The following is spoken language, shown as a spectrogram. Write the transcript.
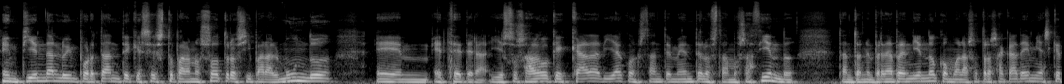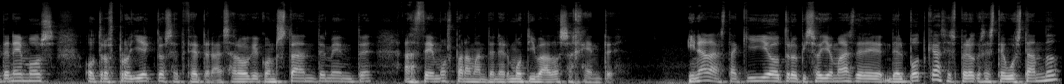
entiendan lo importante que es esto para nosotros y para el mundo, em, etc. Y eso es algo que cada día constantemente lo estamos haciendo, tanto en Emprende Aprendiendo como en las otras academias que tenemos, otros proyectos, etc. Es algo que constantemente hacemos para mantener motivado a esa gente. Y nada, hasta aquí otro episodio más del podcast. Espero que os esté gustando.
